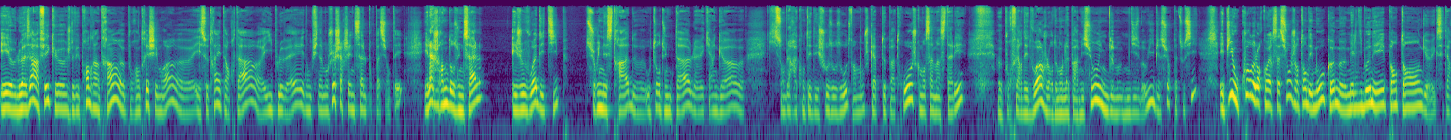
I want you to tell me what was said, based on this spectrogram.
Et euh, le hasard a fait que je devais prendre un train euh, pour rentrer chez moi. et ce train était en retard, il pleuvait. Et donc finalement je cherchais une salle pour patienter. Et là je rentre dans une salle et je vois des types sur une estrade, euh, autour d'une table, avec un gars euh, qui semblait raconter des choses aux autres. Enfin bon, je capte pas trop, je commence à m'installer euh, pour faire des devoirs, je leur demande la permission, ils me, disent bah oui, bien sûr, pas de souci. Et puis au cours de leur conversation, j'entends des mots comme Melnibonnet, Pantang, etc.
